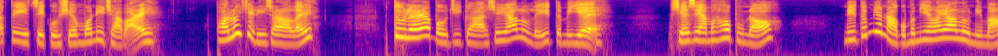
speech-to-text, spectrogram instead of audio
အသေးအချေကိုရှင်းမနေကြပါတယ်။ဘာလို့ရှင်းနေကြတာလဲ။သူလဲတဲ့ပုံကြီးကရှေ့ရောက်လို့လေသမီးရဲ့ရှဲစရာမဟုတ်ဘူးနော်။နေသူမျက်နှာကိုမမြင်လိုက်ရလို့နေမှာ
